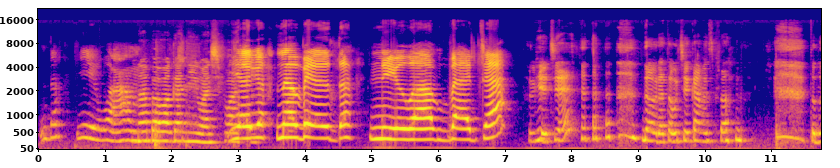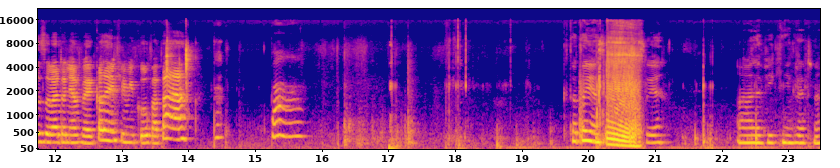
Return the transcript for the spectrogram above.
nabaniłam. Nabałaganiłaś właśnie. Ja je nabaniłam będzie. Wiecie? Dobra, to uciekamy sprzątać. To do zobaczenia w kolejnym filmiku. Pa, pa! Pa. Kto to stosuje? Ale Wiki niegrzeczna.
